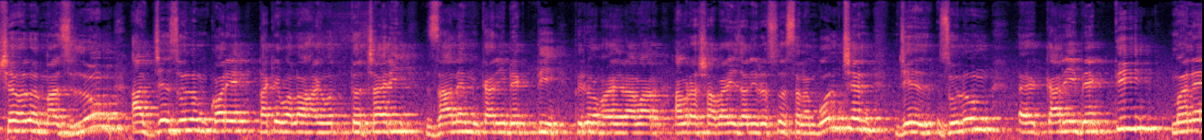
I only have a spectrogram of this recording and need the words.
সে হলো মাজলুম। আর যে জুলুম করে, তাকে বলা হয় অত্যাচারী, জালেমকারী ব্যক্তি। প্রিয় ভাইয়ের আমার, আমরা সবাই জানি রসুলাম বলছেন যে জুলুম আহ, কারী ব্যক্তি মানে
